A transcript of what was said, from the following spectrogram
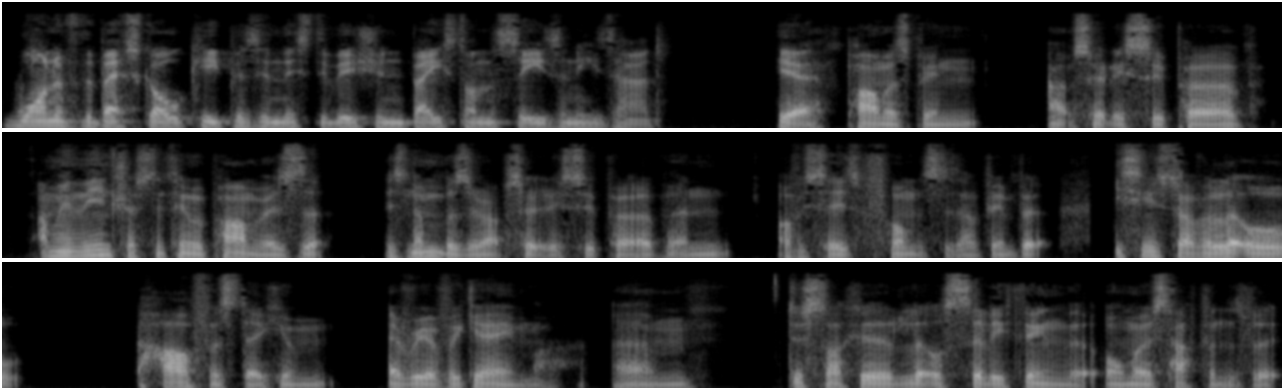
one of the best goalkeepers in this division based on the season he's had. Yeah, Palmer's been absolutely superb. I mean, the interesting thing with Palmer is that his numbers are absolutely superb, and obviously his performances have been, but he seems to have a little half mistake in every other game. Um, just like a little silly thing that almost happens, but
